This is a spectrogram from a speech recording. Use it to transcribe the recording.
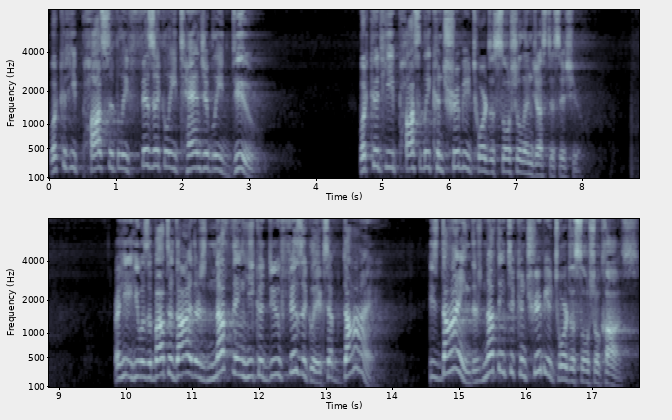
What could he possibly physically, tangibly do? What could he possibly contribute towards a social injustice issue? Right? He, he was about to die. There's nothing he could do physically except die. He's dying. There's nothing to contribute towards a social cause.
